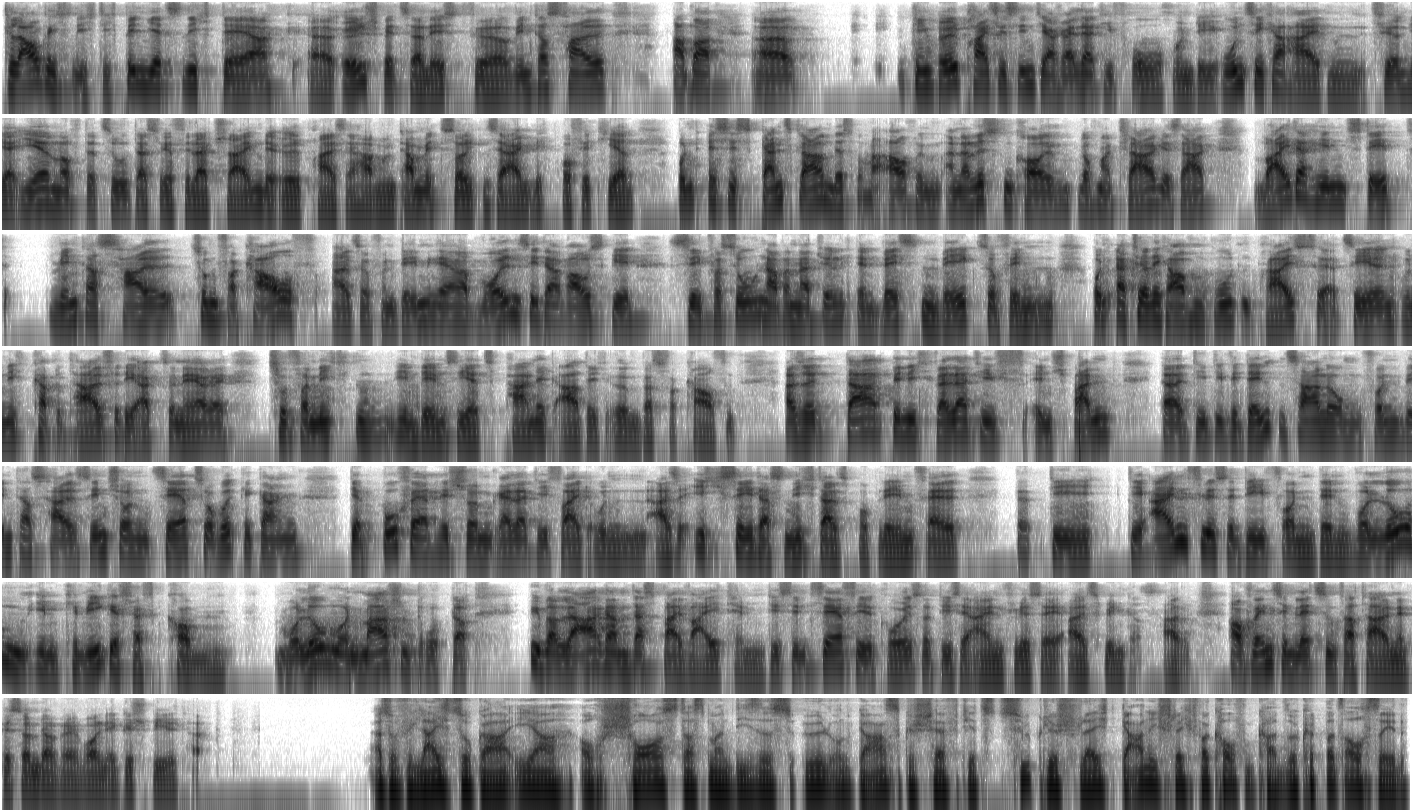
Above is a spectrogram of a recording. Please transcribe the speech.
Glaube ich nicht. Ich bin jetzt nicht der äh, Ölspezialist für Wintersfall, aber äh, die Ölpreise sind ja relativ hoch und die Unsicherheiten führen ja eher noch dazu, dass wir vielleicht steigende Ölpreise haben und damit sollten sie eigentlich profitieren. Und es ist ganz klar, und das war auch im Analystencall nochmal klar gesagt, weiterhin steht Wintershall zum Verkauf. Also von dem her wollen sie da rausgehen. Sie versuchen aber natürlich den besten Weg zu finden und natürlich auch einen guten Preis zu erzielen und nicht Kapital für die Aktionäre zu vernichten, indem sie jetzt panikartig irgendwas verkaufen. Also da bin ich relativ entspannt. Äh, die Dividendenzahlungen von Wintershall sind schon sehr zurückgegangen. Der Buchwert ist schon relativ weit unten. Also ich sehe das nicht als Problemfeld. Die die Einflüsse, die von den Volumen im Chemiegeschäft kommen, Volumen und Margendruck, überlagern das bei weitem. Die sind sehr viel größer, diese Einflüsse, als Wintershall, auch wenn es im letzten Quartal eine besondere Rolle gespielt hat. Also vielleicht sogar eher auch Chance, dass man dieses Öl- und Gasgeschäft jetzt zyklisch vielleicht gar nicht schlecht verkaufen kann. So könnte man es auch sehen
